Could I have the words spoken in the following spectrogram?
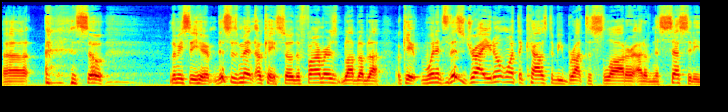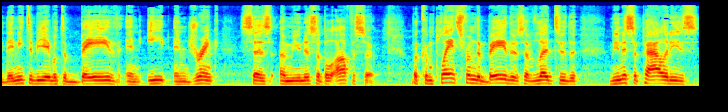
Uh, so let me see here. This is meant okay. So the farmers, blah blah blah. Okay, when it's this dry, you don't want the cows to be brought to slaughter out of necessity. They need to be able to bathe and eat and drink, says a municipal officer. But complaints from the bathers have led to the municipality's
